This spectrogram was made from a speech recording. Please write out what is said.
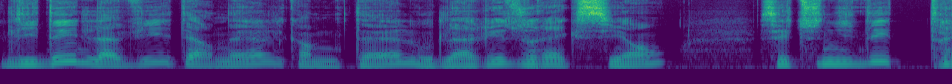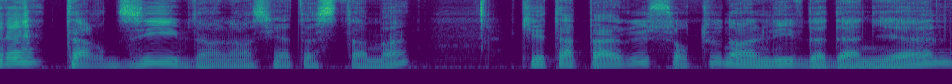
l'idée de la vie éternelle comme telle ou de la résurrection, c'est une idée très tardive dans l'Ancien Testament qui est apparue surtout dans le livre de Daniel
